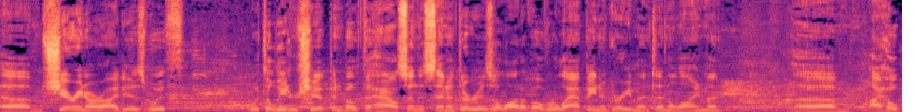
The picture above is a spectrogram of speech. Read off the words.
um, sharing our ideas with with the leadership in both the House and the Senate. There is a lot of overlapping agreement and alignment. Um, I hope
